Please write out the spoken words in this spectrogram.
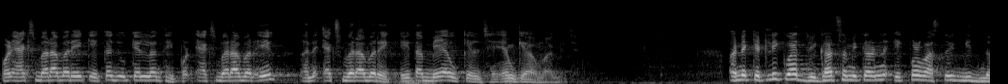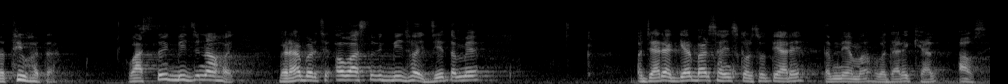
પણ એક્સ બરાબર એક એક જ ઉકેલ નથી. પણ એક્સ બરાબર એક અને એક્સ બરાબર એક. એ તો બે ઉકેલ છે એમ કહેવા માગે છે. અને કેટલીક વાર દ્વિઘાત સમીકરણને એક પણ વાસ્તવિક બીજ નથી હોતા. વાસ્તવિક બીજ ના હોય, બરાબર છે? અવાસ્તવિક બીજ હોય, જે તમે જ્યારે અગિયાર બાર સાયન્સ કરશો ત્યારે તમને એમાં વધારે ખ્યાલ આવશે.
